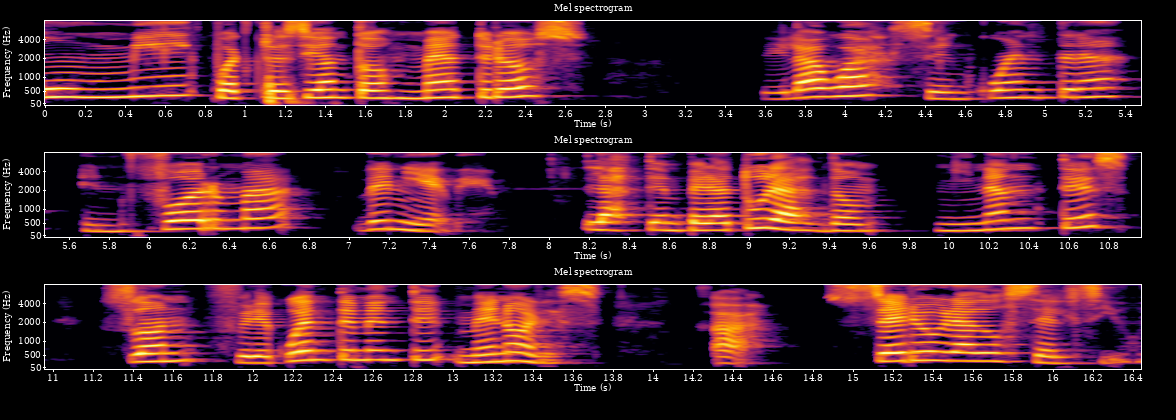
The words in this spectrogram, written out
1.400 metros del agua se encuentra en forma de nieve. Las temperaturas dominantes son frecuentemente menores a 0 grados Celsius,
